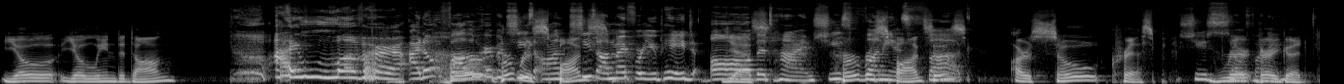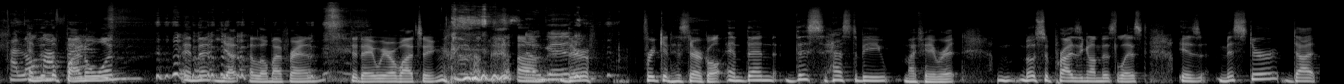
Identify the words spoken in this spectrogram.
Yo Yolene Dong. I love her. I don't follow her, but her she's on she's on my for you page all Yes. the time. She's Her funny responses as fuck. are so crisp. She's so Ver- very good. Hello, and then my the final one. And then yeah, hello my friends. Today we are watching. So Um, good. They're freaking hysterical. And then this has to be my favorite, most surprising on this list is Mr. Dot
